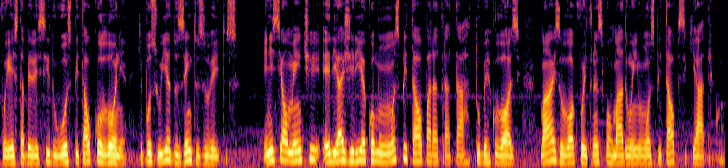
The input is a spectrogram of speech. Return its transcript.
foi estabelecido o Hospital Colônia, que possuía 200 leitos. Inicialmente, ele agiria como um hospital para tratar tuberculose, mas logo foi transformado em um hospital psiquiátrico.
